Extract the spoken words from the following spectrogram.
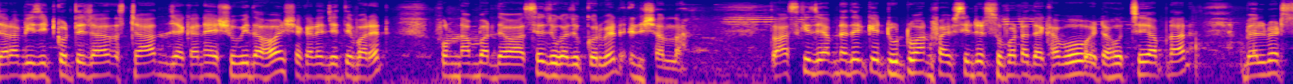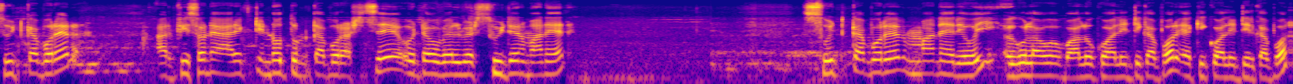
যারা ভিজিট করতে চান, যেখানে সুবিধা হয়, সেখানে যেতে পারেন। ফোন নাম্বার দেওয়া আছে, যোগাযোগ করবেন ইনশাল্লাহ তো আজকে যে আপনাদেরকে টু টু ওয়ান ফাইভ সিটের সোফাটা দেখাবো, এটা হচ্ছে আপনার ভেলভেট সুইট কাপড়ের। আর পিছনে আরেকটি নতুন কাপড় আসছে, ওইটাও ভেলভেট সুইটের মানের। সুইট কাপড়ের মানের ওই, ওইগুলাও ভালো কোয়ালিটি কাপড়, একই কোয়ালিটির কাপড়।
